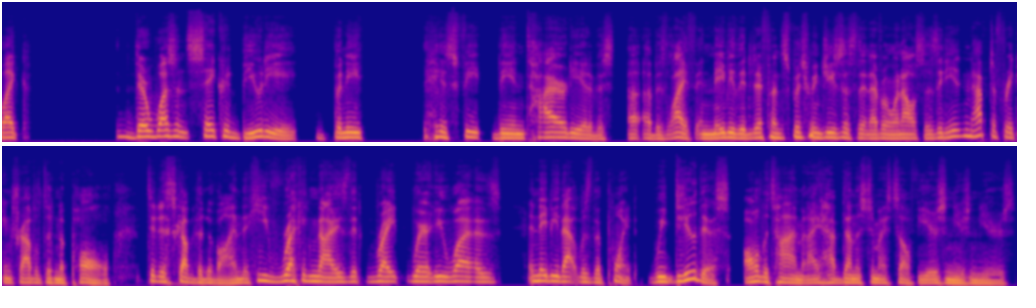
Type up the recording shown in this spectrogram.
like there wasn't sacred beauty beneath his feet the entirety of his uh, of his life. And maybe the difference between Jesus and everyone else is that he didn't have to freaking travel to Nepal to discover the divine that he recognized it right where he was. And maybe that was the point. We do this all the time and I have done this to myself years and years and years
